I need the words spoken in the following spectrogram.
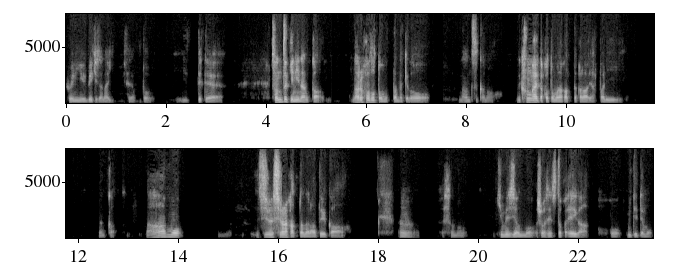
ふうに言うべきじゃないみたいなことを言ってて、その時になんか、なるほどと思ったんだけど、なんつうかな。考えたこともなかったから、やっぱり、なんか、なんも、自分知らなかったんだなというか、うん。その、キム・ジヨンの小説とか映画を見てても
